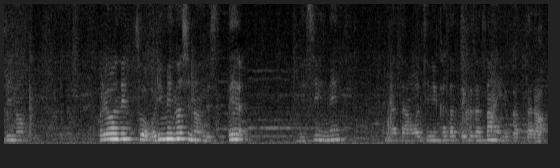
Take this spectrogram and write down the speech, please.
じの。これはねそう折り目なしなんですって。嬉しいね。皆さんお家に飾ってください。よかったら。は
